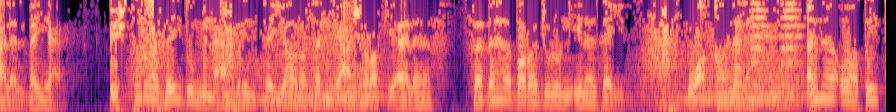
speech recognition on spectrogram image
على البيع اشترى زيد من عمرو سيارة بعشرة آلاف فذهب رجل إلى زيد وقال له أنا أعطيك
